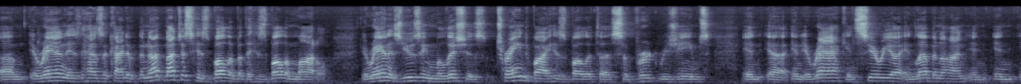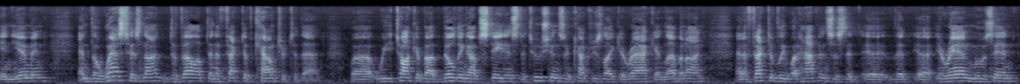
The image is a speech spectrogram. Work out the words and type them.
Um, Iran is, has a kind of, not, not just Hezbollah, but the Hezbollah model. Iran is using militias trained by Hezbollah to subvert regimes in, uh, in Iraq, in Syria, in Lebanon, in, in, in Yemen, and the West has not developed an effective counter to that. Uh, we talk about building up state institutions in countries like Iraq and Lebanon, and effectively what happens is that, uh, that uh, Iran moves in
